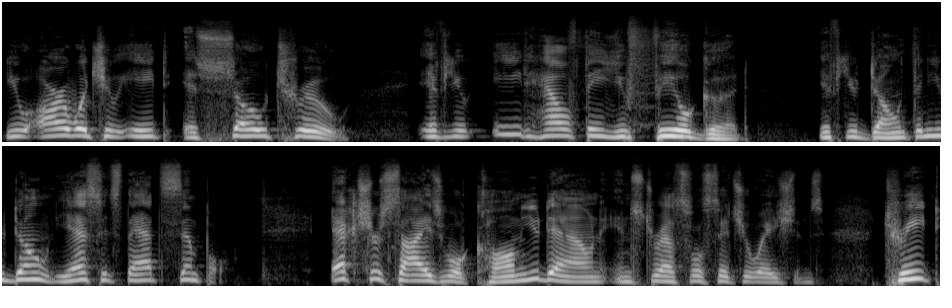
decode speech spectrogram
you are what you eat, is so true. If you eat healthy, you feel good. If you don't, then you don't. Yes, it's that simple. Exercise will calm you down in stressful situations. Treat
